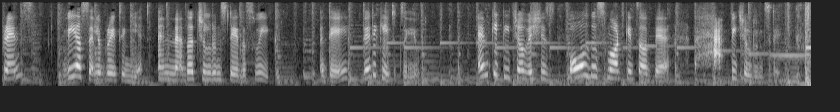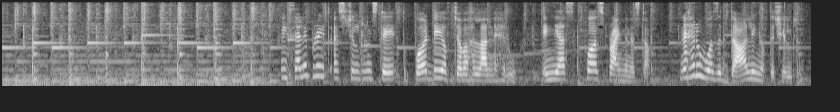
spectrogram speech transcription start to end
friends. We are celebrating yet another Children's Day this week, a day dedicated to you. MKid Teacher wishes all those smart kids out there a happy Children's Day. We celebrate as Children's Day the birthday of Jawaharlal Nehru, India's first Prime Minister. Nehru was a darling of the children.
